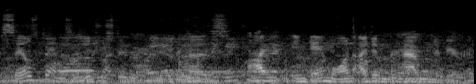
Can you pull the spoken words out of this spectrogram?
Sales band is an interesting one because I, in game one, I didn't have Nibiru.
